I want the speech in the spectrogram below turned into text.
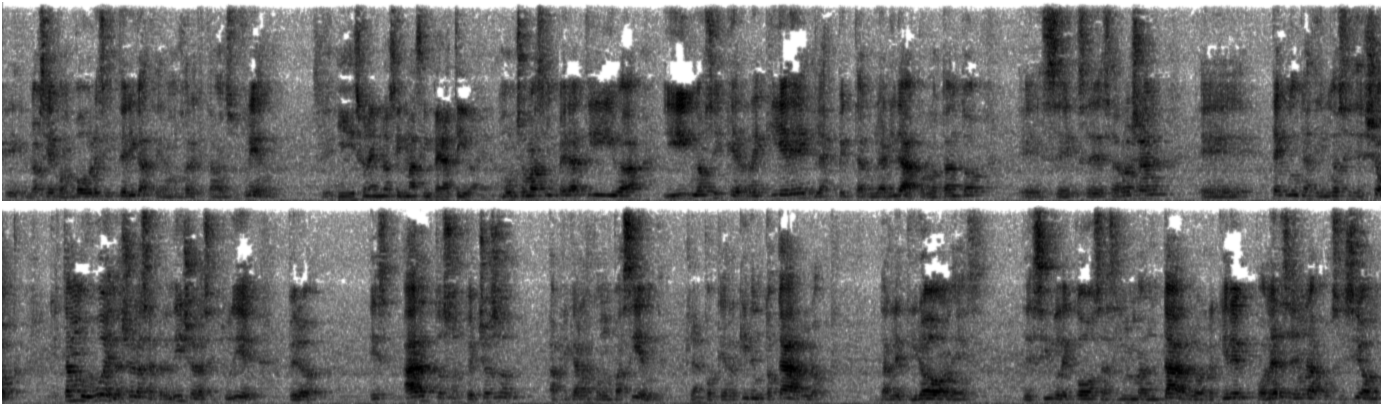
que lo hacía con pobres histéricas, que eran mujeres que estaban sufriendo. Y es una hipnosis más imperativa. Mucho más imperativa y hipnosis que requiere la espectacularidad, por lo tanto eh, se, se, desarrollan eh, técnicas de hipnosis de shock, que están muy buenas, yo las aprendí, yo las estudié, pero es harto sospechoso aplicarlas con un paciente, porque requieren tocarlo, darle tirones, decirle cosas, imantarlo, requiere ponerse en una posición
